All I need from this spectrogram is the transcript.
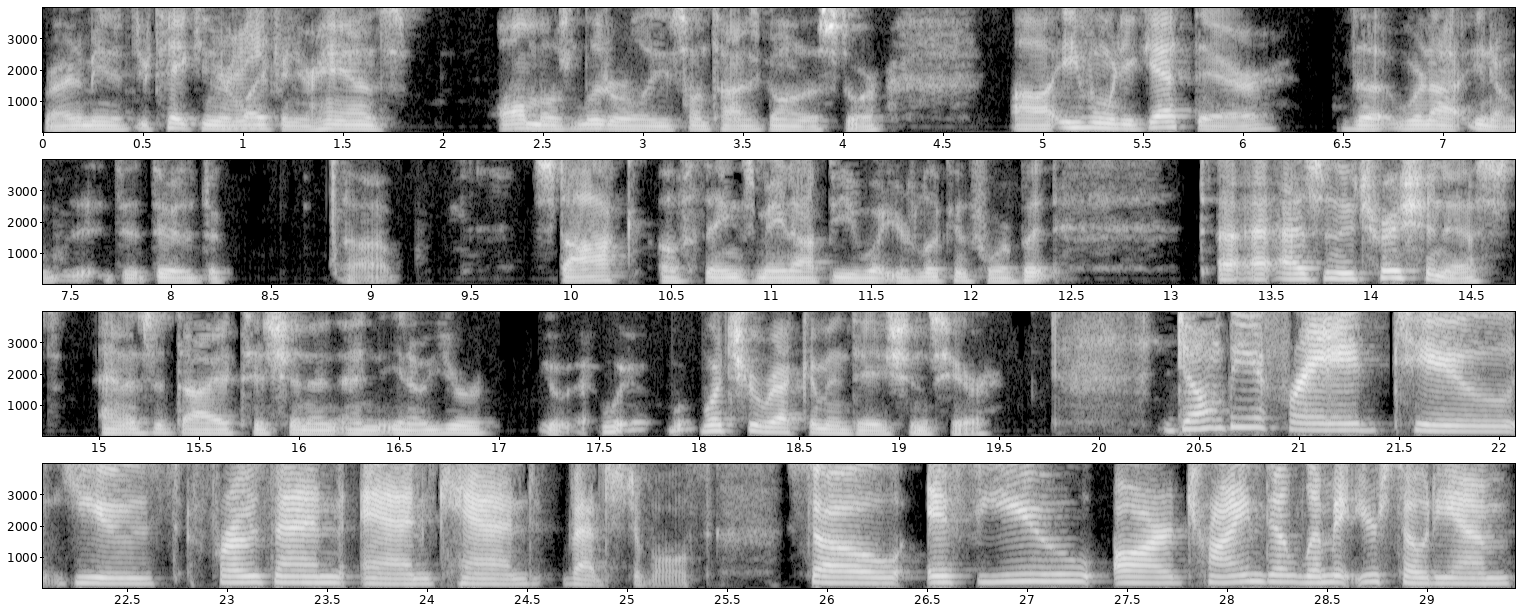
right i mean you're taking your right. life in your hands almost literally sometimes going to the store uh, even when you get there the we're not you know the the, the uh, stock of things may not be what you're looking for but uh, as a nutritionist and as a dietitian and, and you know you're what's your recommendations here don't be afraid to use frozen and canned vegetables. So, if you are trying to limit your sodium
